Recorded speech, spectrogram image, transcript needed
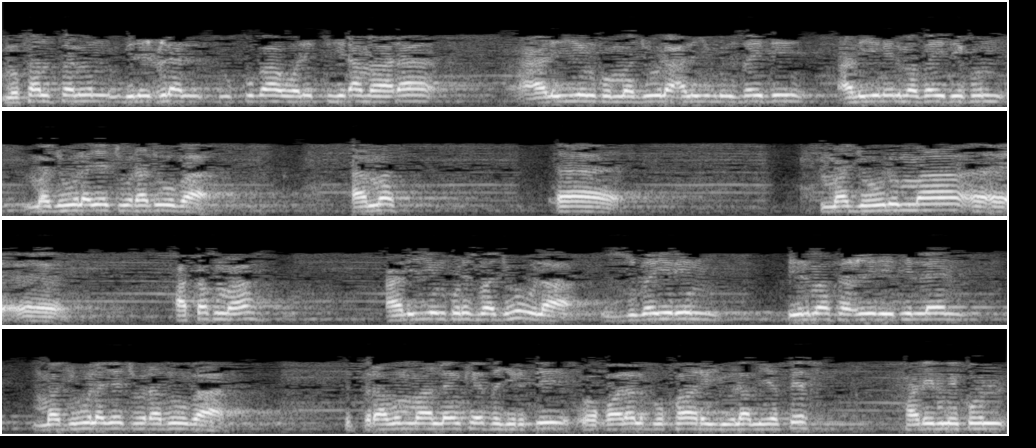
مسلسل بالعلل كبا ولته الأمارة علي كن مجهول علي بن زيد علي المزيد كن مجهول يجودا دوبا. أمس آه مجهول ما آه آه علي كنس مجهولا زبير ilma saciidiitilleen majhuula jechuudha duuba istiraabummaan keessa jirti waqaala albukaariyyu lam yasix hadimni kun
